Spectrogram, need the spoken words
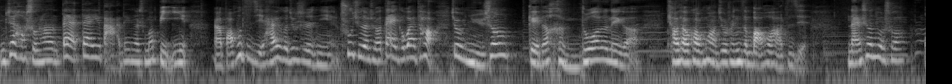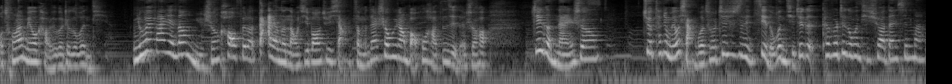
你最好手上带带一把那个什么笔，然后保护自己。还有一个就是你出去的时候带一个外套，就是女生给的很多的那个条条框框，就是说你怎么保护好自己。男生就说，我从来没有考虑过这个问题。你会发现，当女生耗费了大量的脑细胞去想怎么在社会上保护好自己的时候，这个男生就他就没有想过说这是自己自己的问题。这个他说这个问题需要担心吗？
